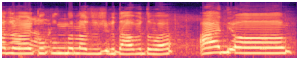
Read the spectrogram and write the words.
구독과 좋아요 꾹꾹 눌러주시고 다음에 또 봐요. 안녕.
